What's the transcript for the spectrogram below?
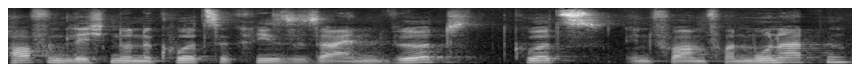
hoffentlich nur eine kurze Krise sein wird, kurz in Form von Monaten,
